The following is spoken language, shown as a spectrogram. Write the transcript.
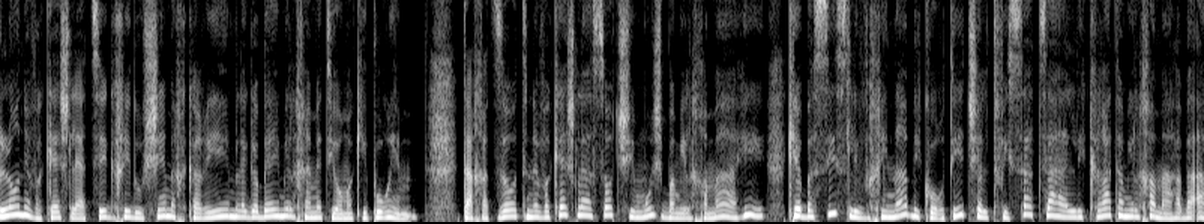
לא נבקש להציג חידושים מחקריים לגבי מלחמת יום הכיפורים. תחת זאת, נבקש לעשות שימוש במלחמה ההיא כבסיס לבחינה ביקורתית של תפיסת צה"ל לקראת המלחמה הבאה.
